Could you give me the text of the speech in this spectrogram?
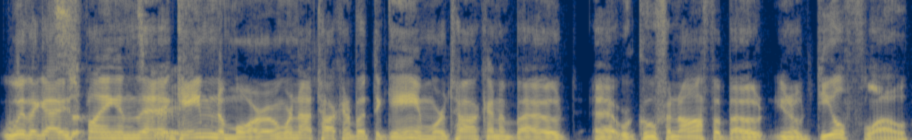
with a guy It's- who's playing in the game tomorrow. And we're not talking about the game. We're talking about, uh, we're goofing off about, you know, deal flow.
